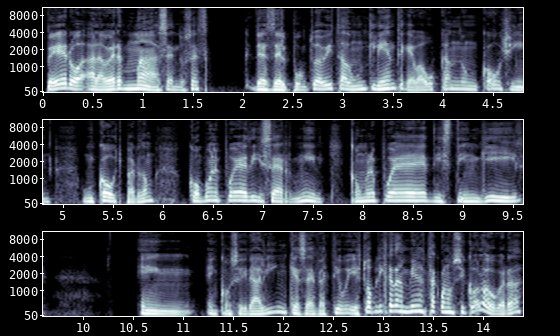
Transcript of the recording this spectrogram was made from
pero al haber más, entonces desde el punto de vista de un cliente que va buscando un coaching, un coach, perdón, ¿cómo le puede discernir, cómo le puede distinguir en, conseguir a alguien que sea efectivo? Y esto aplica también hasta con los psicólogos, ¿verdad?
